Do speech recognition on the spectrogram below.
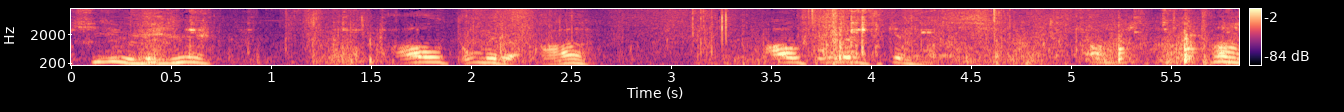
길이 왜 이래? 아우 똥 매려. 아우 아우 똥 매려 죽겠네. 아우, 아우.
